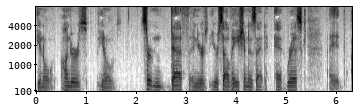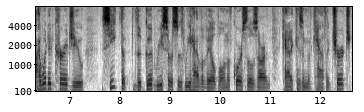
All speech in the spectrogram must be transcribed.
you know, under, you know, certain death, and your your salvation is at at risk. I, I would encourage you seek the, the good resources we have available. And of course, those are Catechism of the Catholic Church,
